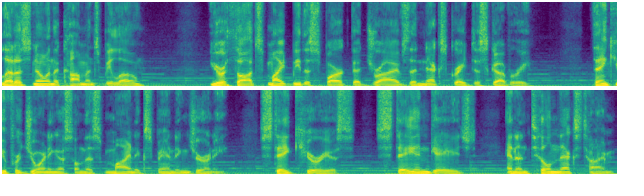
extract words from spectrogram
Let us know in the comments below. Your thoughts might be the spark that drives the next great discovery. Thank you for joining us on this mind-expanding journey. Stay curious, stay engaged, and until next time,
